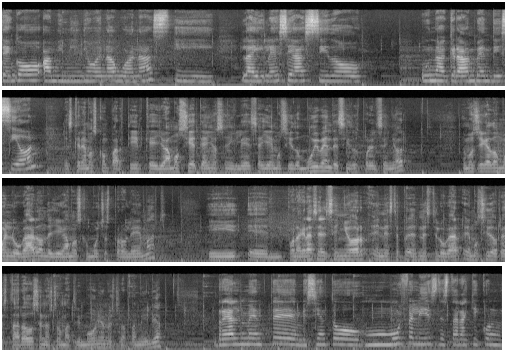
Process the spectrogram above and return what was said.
tengo a mi niño en Aguanas y la iglesia ha sido una gran bendición. Les queremos compartir que llevamos siete años en iglesia y hemos sido muy bendecidos por el Señor. Hemos llegado a un buen lugar donde llegamos con muchos problemas y por la gracia del Señor en este, en este lugar hemos sido restaurados en nuestro matrimonio, en nuestra familia. Realmente me siento muy feliz de estar aquí con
